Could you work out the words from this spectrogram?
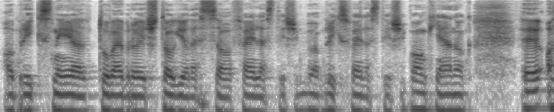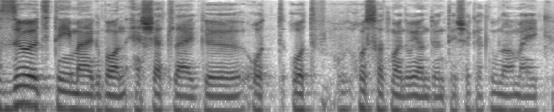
a BRICS-nél, továbbra is tagja lesz a, fejlesztési, a BRICS fejlesztési bankjának. A zöld témákban esetleg ö, ott, ott hozhat majd olyan döntéseket Lula, amelyik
